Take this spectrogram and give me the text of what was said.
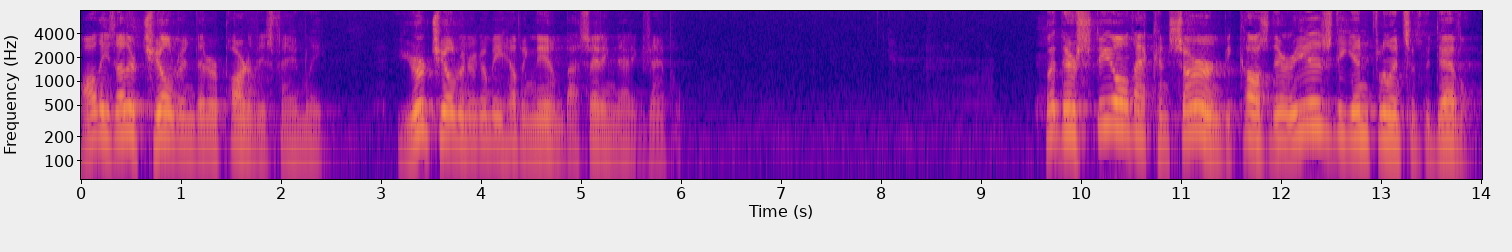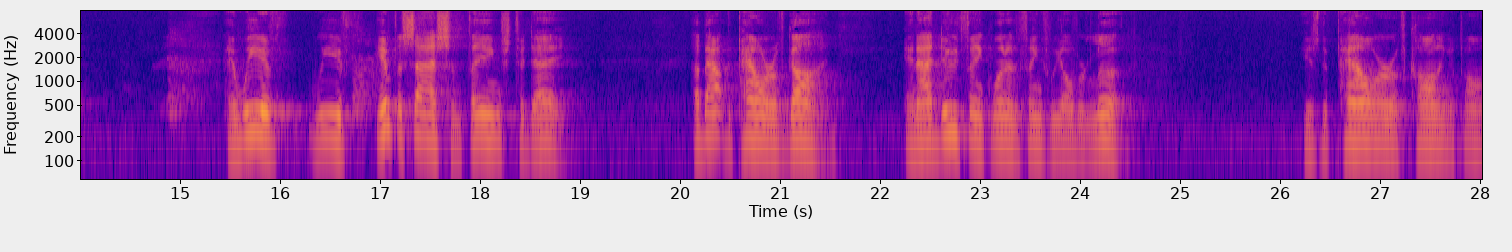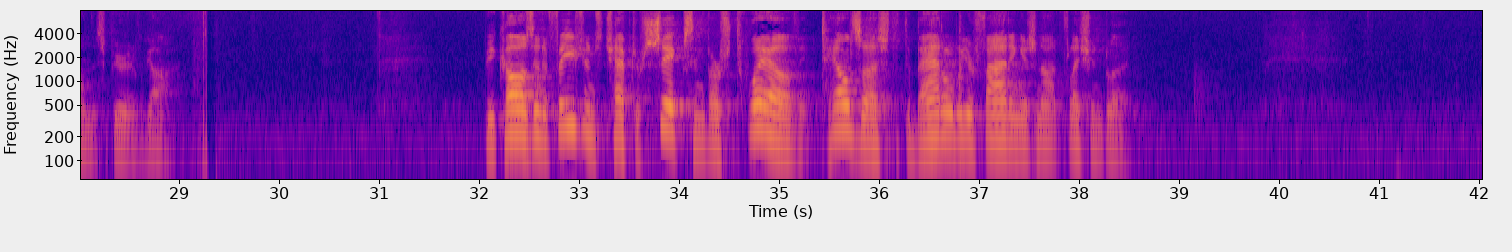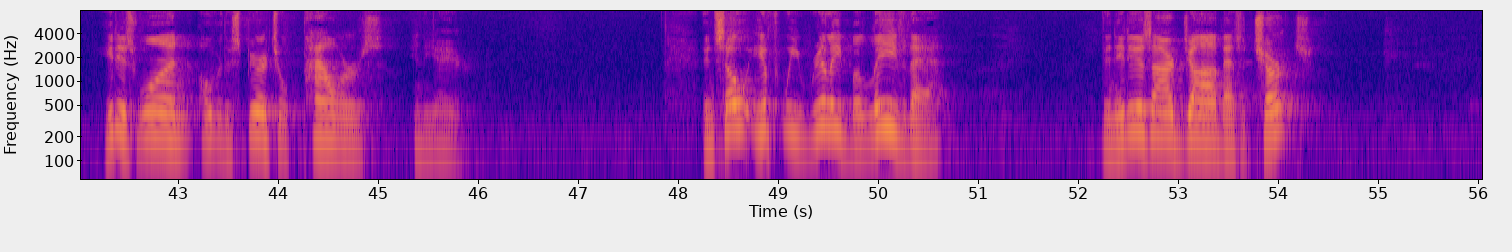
all these other children that are part of this family. Your children are going to be helping them by setting that example. But there's still that concern because there is the influence of the devil. And we have we've emphasized some things today about the power of God. And I do think one of the things we overlook is the power of calling upon the Spirit of God. Because in Ephesians chapter 6 and verse 12, it tells us that the battle we are fighting is not flesh and blood. It is won over the spiritual powers in the air. And so, if we really believe that, then it is our job as a church,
